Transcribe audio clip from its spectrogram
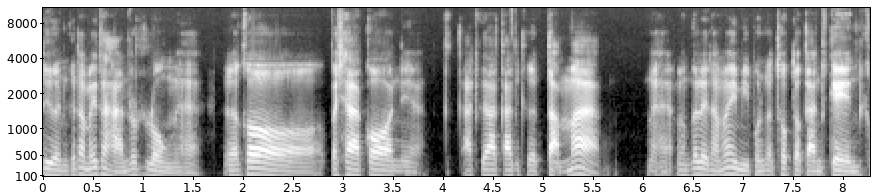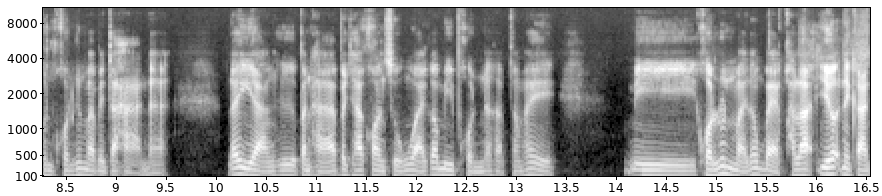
เดือนก็ทำให้ทหารลดลงนะฮะแล้วก็ประชากรเนี่ยอัตราการเกิดต่ำมาก นะฮะมันก็เลยทำให้มีผลกระทบต่อการเกณฑ์คนคนขึ้นมาเป็นทหารนะฮะและอีกอย่างคือปัญหาประชากรสูงวัยก็มีผลนะครับทำให้มีคนรุ่นใหม่ต้องแบกภาระเยอะในการ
